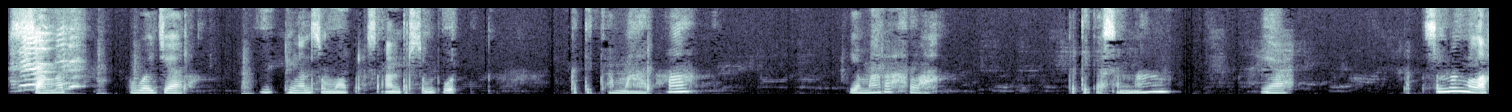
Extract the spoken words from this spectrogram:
sangat wajar dengan semua perasaan tersebut. Ketika marah ya marahlah. Ketika senang ya senanglah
